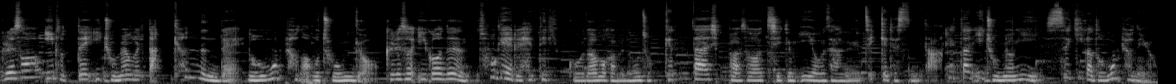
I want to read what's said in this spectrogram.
그래서 이브 때 이 조명을 딱 켰는데 너무 편하고 좋은 겨. 그래서 이거는 소개를 해드리고 넘어가면 너무 좋겠다 싶어서 지금 이 영상을 찍게 됐습니다. 일단 이 조명이 쓰기가 너무 편해요.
